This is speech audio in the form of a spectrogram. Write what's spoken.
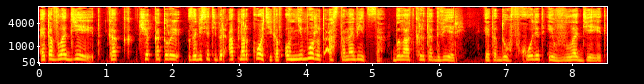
Это владеет. Как человек, который зависит теперь от наркотиков. Он не может остановиться. Была открыта дверь. Этот дух входит и владеет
